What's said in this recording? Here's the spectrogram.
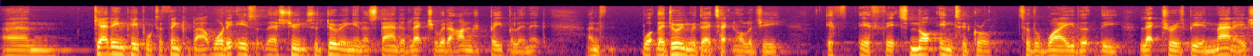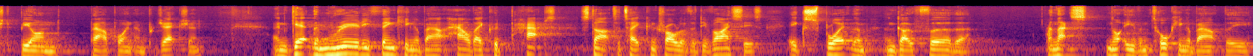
Um, getting people to think about what it is that their students are doing in a standard lecture with 100 people in it and what they're doing with their technology if, if it's not integral to the way that the lecture is being managed beyond PowerPoint and projection and get them really thinking about how they could perhaps start to take control of the devices, exploit them and go further. And that's not even talking about the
